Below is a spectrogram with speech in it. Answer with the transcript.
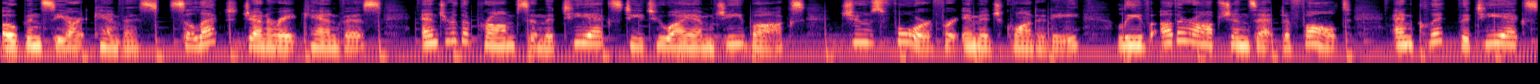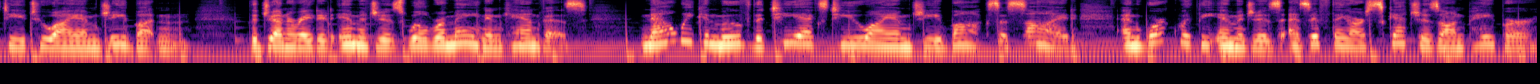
Open SeaArt Canvas. Select Generate Canvas, enter the prompts in the TXT2IMG box, choose 4 for image quantity, leave other options at default, and click the TXT2IMG button. The generated images will remain in Canvas. Now we can move the TXT2IMG box aside and work with the images as if they are sketches on paper.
